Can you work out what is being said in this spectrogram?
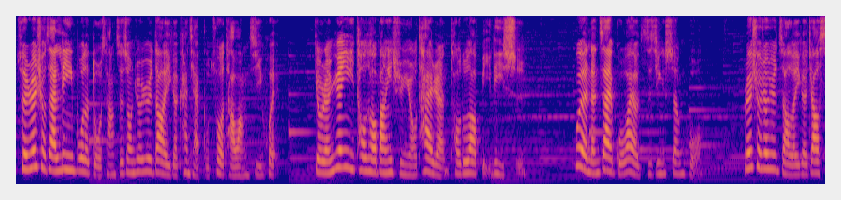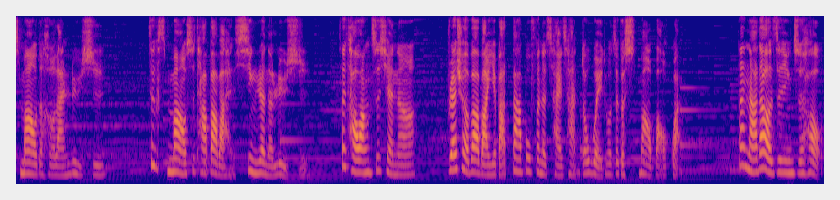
所以 Rachel 在另一波的躲藏之中就遇到一个看起来不错的逃亡机会。有人愿意偷偷帮一群犹太人偷渡到比利时，为了能在国外有资金生活，Rachel 就去找了一个叫 Smile 的荷兰律师。这个 Smile 是他爸爸很信任的律师。在逃亡之前呢，Rachel 爸爸也把大部分的财产都委托这个 Small 保管。但拿到了资金之后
